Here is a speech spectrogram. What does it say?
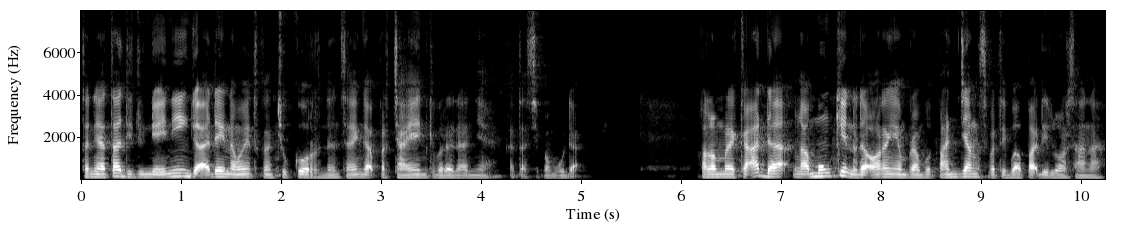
Ternyata di dunia ini nggak ada yang namanya tukang cukur dan saya nggak percayain keberadaannya, kata si pemuda. Kalau mereka ada, nggak mungkin ada orang yang berambut panjang seperti bapak di luar sana.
